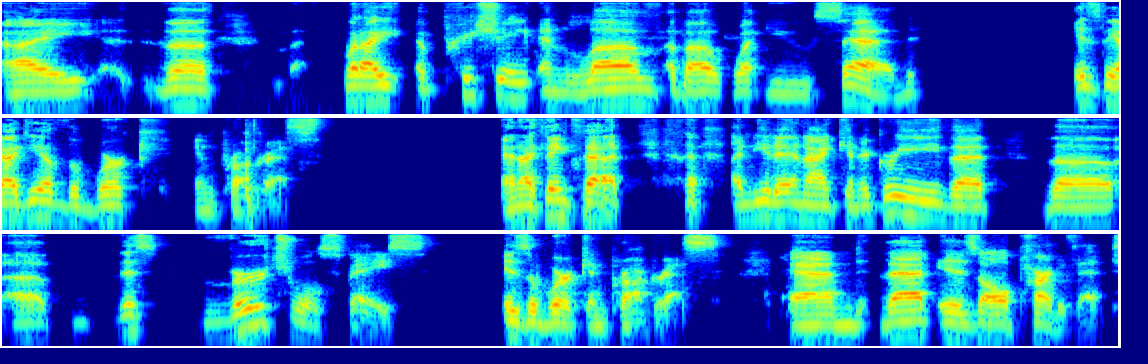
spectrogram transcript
I the what I appreciate and love about what you said is the idea of the work in progress. And I think that Anita and I can agree that the uh, this virtual space is a work in progress, and that is all part of it.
